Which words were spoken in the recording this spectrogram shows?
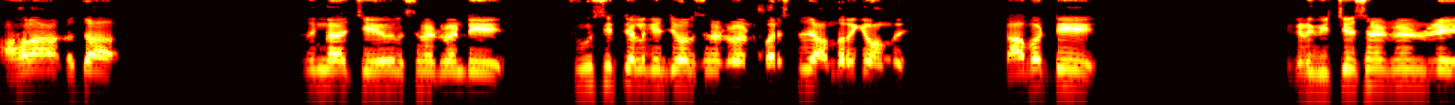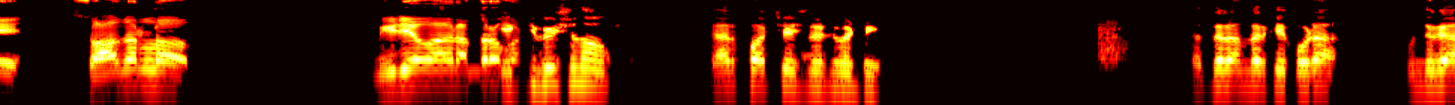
ఆహ్లాదంగా విధంగా చేయవలసినటువంటి చూసి తిలకించవలసినటువంటి పరిస్థితి అందరికీ ఉంది. కాబట్టి ఇక్కడికి ఇచ్చేసినటువంటి సోదరులు మీడియా వారు అందరూ ఎగ్జిబిషన్ ఏర్పాటు చేసినటువంటి పెద్దలందరికీ కూడా ముందుగా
